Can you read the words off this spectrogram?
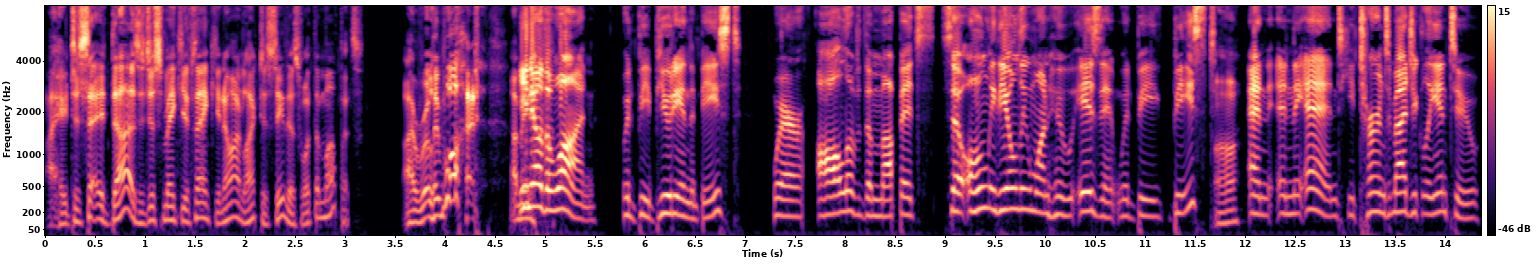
I hate to say it does. It just make you think. You know, I'd like to see this with the Muppets. I really would. I mean, you know, the one would be Beauty and the Beast, where all of the Muppets. So only the only one who isn't would be Beast, Uh-huh. and in the end, he turns magically into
